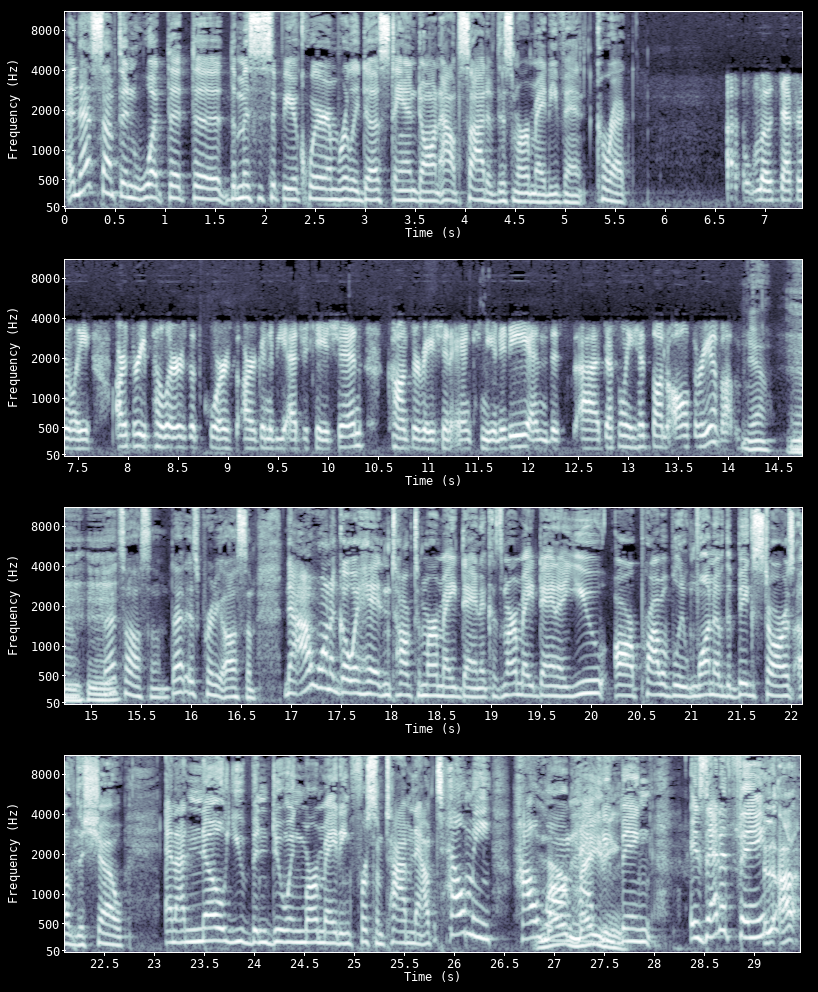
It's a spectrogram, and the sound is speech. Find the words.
and that's something what that the the Mississippi Aquarium really does stand on outside of this mermaid event. Correct. Oh, most definitely. Our three pillars, of course, are going to be education, conservation, and community, and this uh, definitely hits on all three of them. Yeah, yeah, that's awesome. That is pretty awesome. Now I want to go ahead and talk to Mermaid Dana because Mermaid Dana, you are probably one of the big stars of the show, and I know you've been doing mermaiding for some time now. Tell me how long have you been? Is that a thing? I,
